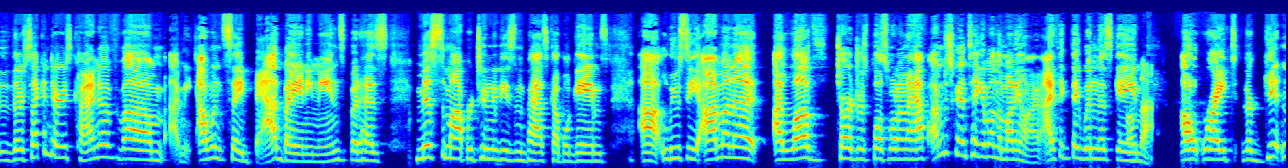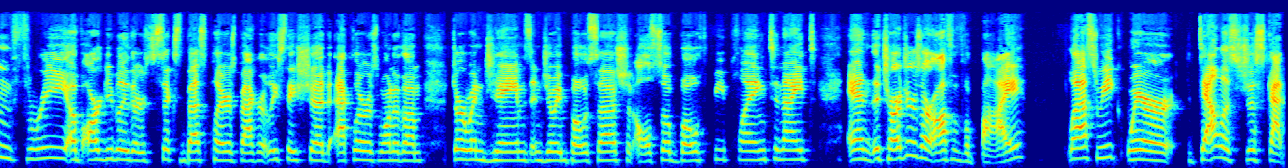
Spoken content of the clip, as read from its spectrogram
their secondary is kind of, um, I mean, I wouldn't say bad by any means, but has missed some opportunities in the past couple games. Uh, Lucy, I'm gonna, I love Chargers plus one and a half. I'm just gonna take them on the money line. I think they win this game. Outright, they're getting three of arguably their six best players back, or at least they should. Ekeler is one of them. Derwin James and Joey Bosa should also both be playing tonight. And the Chargers are off of a bye last week where Dallas just got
